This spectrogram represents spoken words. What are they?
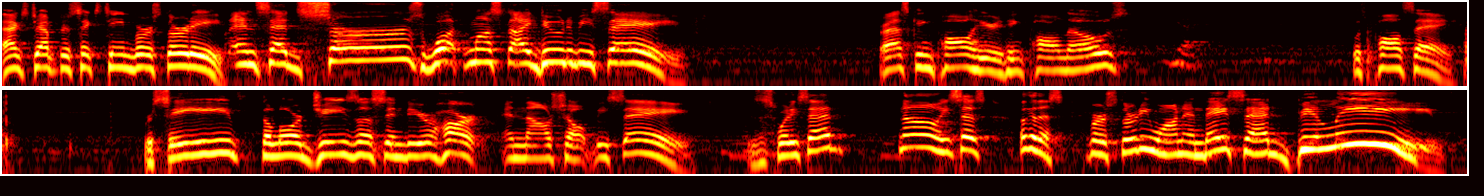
Acts chapter 16 verse 30 and said sirs what must I do to be saved? We're asking Paul here. You think Paul knows? Yes. What's Paul say? Receive the Lord Jesus into your heart and thou shalt be saved. Is this what he said? No he says look at this. Verse 31 and they said believe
